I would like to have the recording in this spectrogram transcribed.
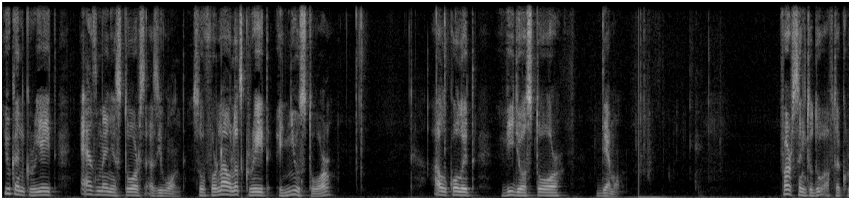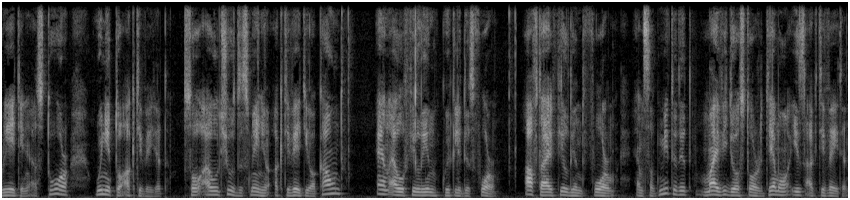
you can create as many stores as you want. So for now let's create a new store. I'll call it video store demo. First thing to do after creating a store, we need to activate it. So I will choose this menu activate your account and I will fill in quickly this form. After I filled in form and submitted it, my video store demo is activated.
